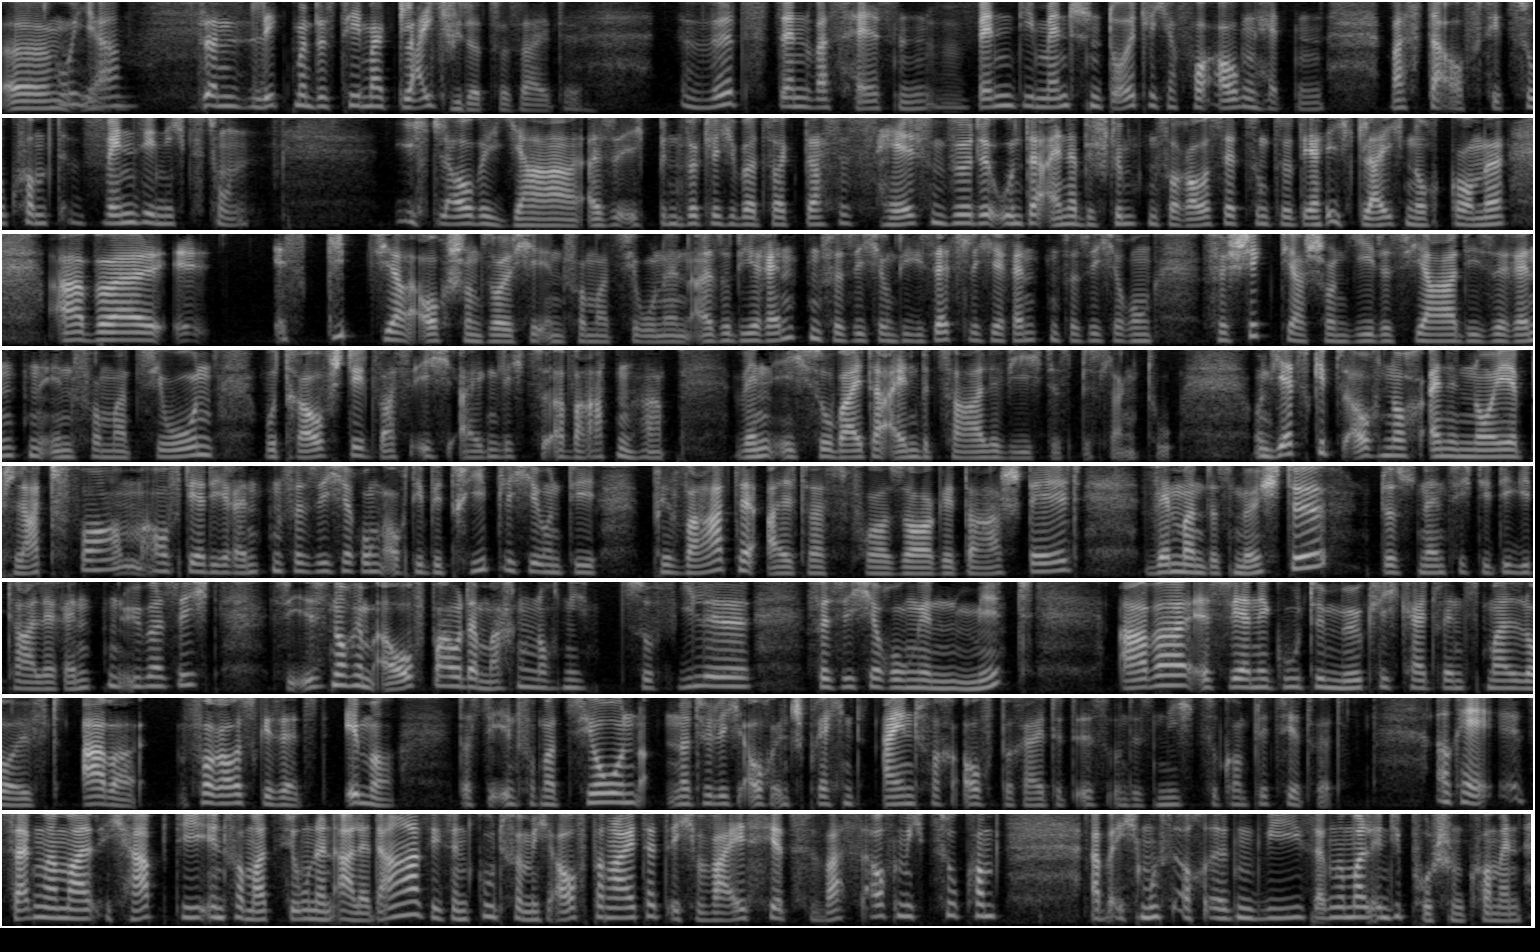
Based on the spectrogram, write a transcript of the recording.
ähm, oh ja. dann legt man das Thema gleich wieder zur Seite. Wird es denn was helfen, wenn die Menschen deutlicher vor Augen hätten, was da auf sie zukommt, wenn sie nichts tun? Ich glaube ja. Also ich bin wirklich überzeugt, dass es helfen würde unter einer bestimmten Voraussetzung, zu der ich gleich noch komme. Aber äh, es gibt ja auch schon solche Informationen. Also die Rentenversicherung, die gesetzliche Rentenversicherung verschickt ja schon jedes Jahr diese Renteninformation, wo drauf steht, was ich eigentlich zu erwarten habe, wenn ich so weiter einbezahle, wie ich das bislang tue. Und jetzt gibt es auch noch eine neue Plattform, auf der die Rentenversicherung auch die betriebliche und die private Altersvorsorge darstellt, wenn man das möchte. Das nennt sich die digitale Rentenübersicht. Sie ist noch im Aufbau, da machen noch nicht so viele Versicherungen mit. Aber es wäre eine gute Möglichkeit, wenn es mal läuft. Aber vorausgesetzt immer, dass die Information natürlich auch entsprechend einfach aufbereitet ist und es nicht zu kompliziert wird. Okay, sagen wir mal, ich habe die Informationen alle da, sie sind gut für mich aufbereitet, ich weiß jetzt, was auf mich zukommt, aber ich muss auch irgendwie, sagen wir mal, in die Puschen kommen.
